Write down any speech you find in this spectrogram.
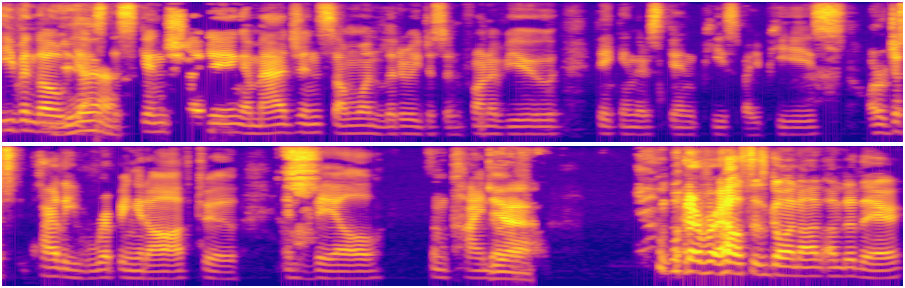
Even though yes, the skin shedding, imagine someone literally just in front of you taking their skin piece by piece, or just entirely ripping it off to unveil some kind Yeah, of whatever else is going on under there.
